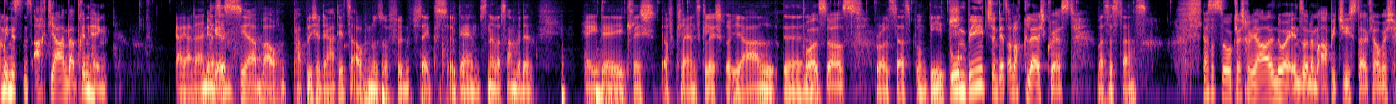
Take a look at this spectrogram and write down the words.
mindestens acht Jahren da drin hängen. Ja, ja, da, das Game. ist ja aber auch ein Publisher, der hat jetzt auch nur so fünf, sechs äh, Games. Ne? Was haben wir denn? Heyday, Clash of Clans, Clash Royale, äh, Brawl Stars, Brawl Stars, Boom Beach. Boom Beach und jetzt auch noch Clash Quest. Was ist das? Das ist so Clash Royale, nur in so einem RPG-Style, glaube ich.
